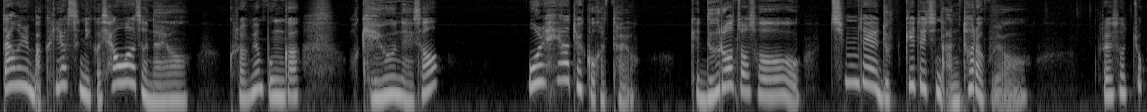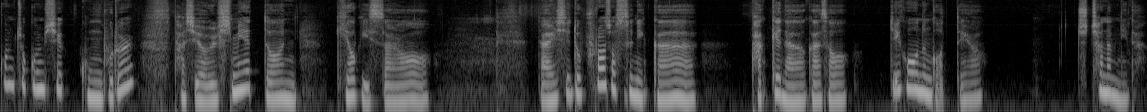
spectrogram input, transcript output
땀을 막 흘렸으니까 샤워하잖아요. 그러면 뭔가 개운해서 뭘 해야 될 것 같아요. 이렇게 늘어져서 침대에 눕게 되진 않더라고요. 그래서 조금 조금씩 공부를 다시 열심히 했던 기억이 있어요. 날씨도 풀어졌으니까 밖에 나가서 뛰고 오는 거 어때요? 추천합니다.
